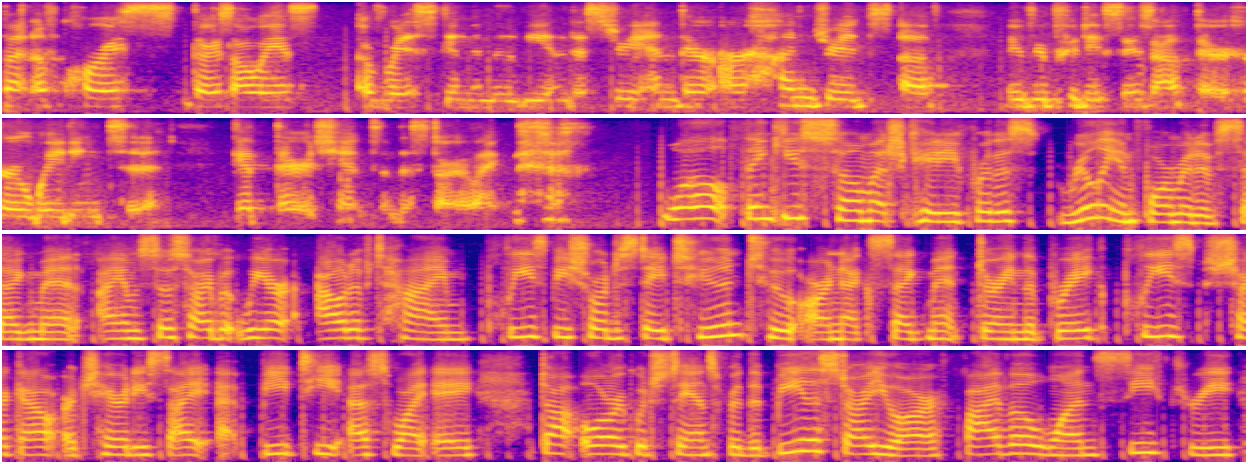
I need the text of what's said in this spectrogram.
But of course, there's always a risk in the movie industry, and there are hundreds of movie producers out there who are waiting to get their chance in the starlight. Well, thank you so much, Katie, for this really informative segment. I am so sorry, but we are out of time. Please be sure to stay tuned to our next segment during the break. Please check out our charity site at btsya.org, which stands for the Be the Star You Are 501c3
